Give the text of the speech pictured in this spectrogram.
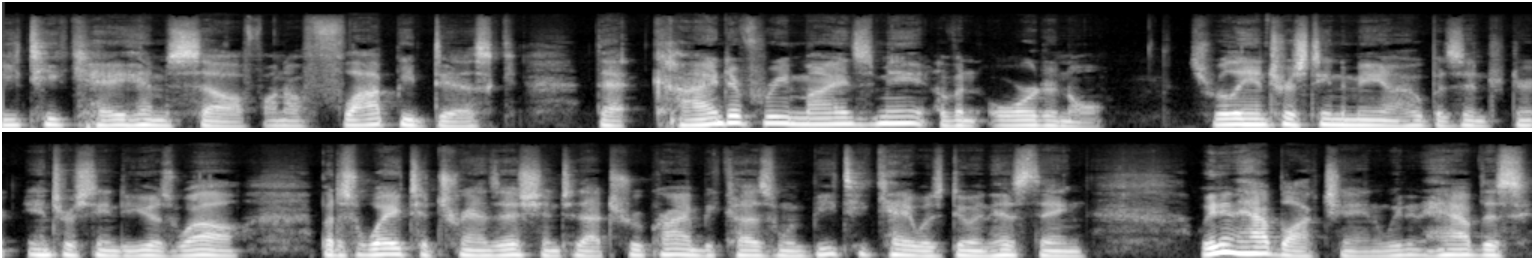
BTK himself, on a floppy disk that kind of reminds me of an ordinal. It's really interesting to me. I hope it's inter- interesting to you as well. But it's a way to transition to that true crime because when BTK was doing his thing, we didn't have blockchain, we didn't have this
